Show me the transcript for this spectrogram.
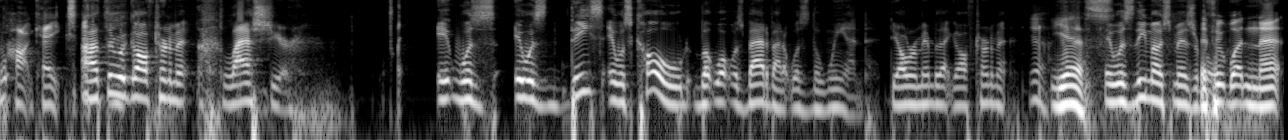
hot cakes. I threw a golf tournament last year. It was it was decent. It was cold, but what was bad about it was the wind. Do y'all remember that golf tournament? Yeah, Yes. It was the most miserable. if it wasn't that,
